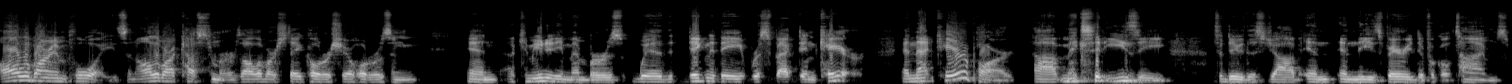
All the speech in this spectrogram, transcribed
all of our employees and all of our customers, all of our stakeholders, shareholders, and and uh, community members with dignity, respect, and care. And that care part uh, makes it easy to do this job in in these very difficult times.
